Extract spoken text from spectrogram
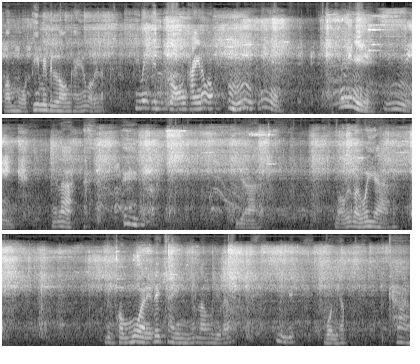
ความโหดพี่ไม่เป็นรองใครนะบอกไว้ก่อนพี่ไม่เป็นรองใครนะบอกอืมนี่นี่อืมนี่ล่ะอย่าบอกไว้ก่อนว่าอย่าครับเรื่องความมั่วเนี่ยได้ใจกับเราอยู่แล้วนี่บนครับฆ่าม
